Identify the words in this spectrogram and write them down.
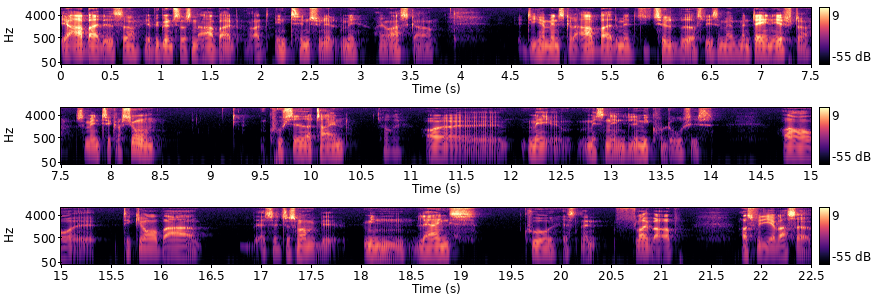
jeg arbejdede så, jeg begyndte så sådan at arbejde ret intentionelt med ayahuasca, og de her mennesker, der arbejdede med, de tilbød os ligesom, at man dagen efter, som integration, kunne sidde og tegne, Okay. og, øh, med, med sådan en lille mikrodosis. Og øh, det gjorde bare, altså det var som om øh, min læringskurve, altså den fløj bare op. Også fordi jeg var så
